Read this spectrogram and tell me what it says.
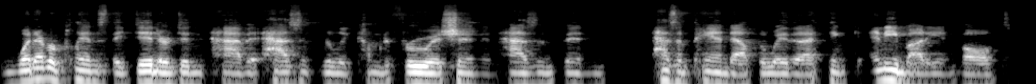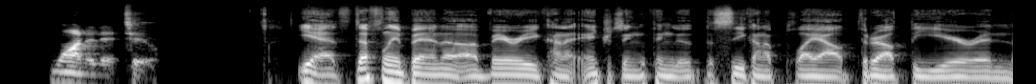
whatever plans they did or didn't have, it hasn't really come to fruition and hasn't been hasn't panned out the way that I think anybody involved wanted it to. Yeah, it's definitely been a very kind of interesting thing to, to see kind of play out throughout the year, and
